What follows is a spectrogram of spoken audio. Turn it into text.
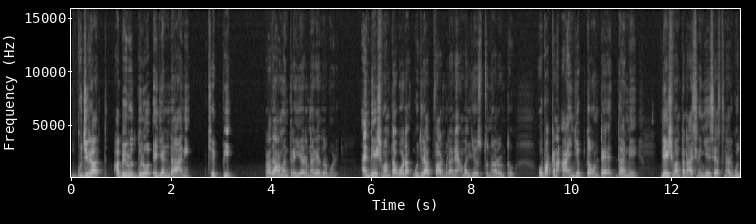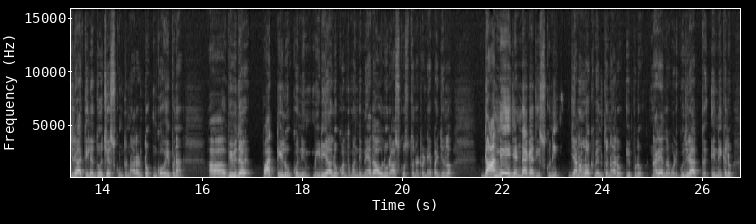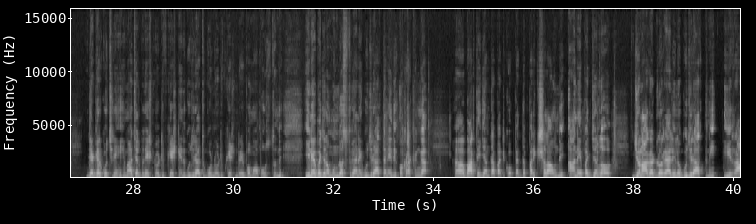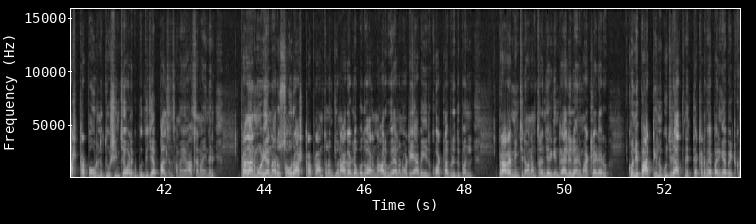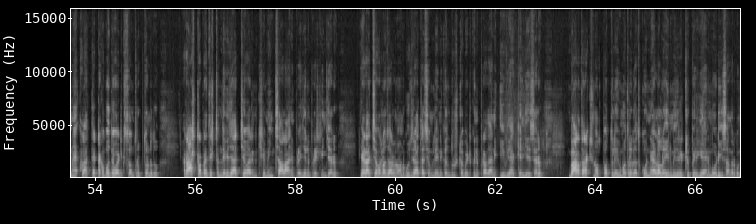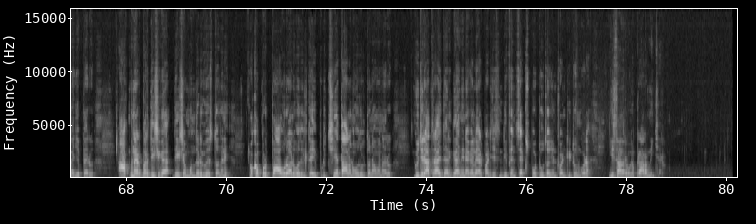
గుజరాత్ అభివృద్ధిలో ఎజెండా అని చెప్పి ప్రధానమంత్రి అయ్యారు నరేంద్ర మోడీ. ఆయన దేశమంతా కూడా గుజరాత్ ఫార్ములానే అమలు చేస్తున్నారు అంటూ ఓ పక్కన ఆయన చెప్తూ ఉంటే దాన్ని దేశమంతా నాశనం చేసేస్తున్నారు గుజరాతీలే దోచేసుకుంటున్నారంటూ ఇంకోవైపున వివిధ పార్టీలు కొన్ని మీడియాలు కొంతమంది మేధావులు రాసుకొస్తున్నటువంటి నేపథ్యంలో దాన్నే ఎజెండాగా తీసుకుని జనంలోకి వెళ్తున్నారు ఇప్పుడు నరేంద్ర మోడీ. గుజరాత్ ఎన్నికలు దగ్గరకు వచ్చినాయి హిమాచల్ ప్రదేశ్ నోటిఫికేషన్ అనేది గుజరాత్ కూడా నోటిఫికేషన్ రేపో మాపో వస్తుంది. ఈ నేపథ్యంలో ముందస్తుగానే గుజరాత్ అనేది ఒక రకంగా భారతీయ జనతా పార్టీకి ఒక పెద్ద పరీక్షలా ఉంది. ఆ నేపథ్యంలో జునాగఢ్లో ర్యాలీలో గుజరాత్ని ఈ రాష్ట్ర పౌరుని దూషించే వాళ్ళకి బుద్ధి చెప్పాల్సిన సమయం ఆసనమైందని ప్రధాని మోడీ అన్నారు. సౌరాష్ట్ర ప్రాంతంలో జునాగఢ్లో బుధవారం నాలుగు వేల నూట యాభై ఐదు కోట్ల అభివృద్ధి పనులు ప్రారంభించిన అనంతరం జరిగిన ర్యాలీలో ఆయన మాట్లాడారు. కొన్ని పార్టీలను గుజరాత్ని తిట్టడమే పనిగా పెట్టుకుని అలా తిట్టకపోతే వాటికి సంతృప్తి ఉండదు. రాష్ట్ర ప్రతిష్టను దిగజార్చే వారిని క్షమించాలా అని ప్రజల్ని ప్రశ్నించారు. ఏడాది చివరిలో జరగనున్న గుజరాత్ అసెంబ్లీ ఎన్నికలను దృష్టిలో పెట్టుకుని ప్రధాని ఈ వ్యాఖ్యలు చేశారు. భారత రక్షణోత్పత్తుల ఎగుమతులు గత కొన్నేళ్ళలో ఎనిమిది రెట్లు పెరిగాయని మోడీ ఈ సందర్భంగా చెప్పారు. ఆత్మనిర్భర్ దిశగా దేశం ముందడుగు వేస్తోందని ఒకప్పుడు పావురాలు వదిలితే ఇప్పుడు చేతాలను వదులుతున్నామన్నారు. గుజరాత్ రాజధాని గాంధీనగర్లో ఏర్పాటు చేసిన defence expo two thousand twenty టూను కూడా ఈ సందర్భంగా ప్రారంభించారు.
